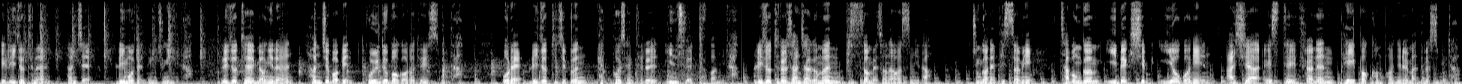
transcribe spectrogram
이 리조트는 현재 리모델링 중입니다. 리조트의 명의는 현지 법인 골드버거로 되어 있습니다. 올해 리조트 지분 100%를 인수했다고 합니다. 리조트를 산 자금은 빗썸에서 나왔습니다. 중간에 빗썸이 자본금 212억 원인 아시아 에스테이트라는 페이퍼 컴퍼니를 만들었습니다.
